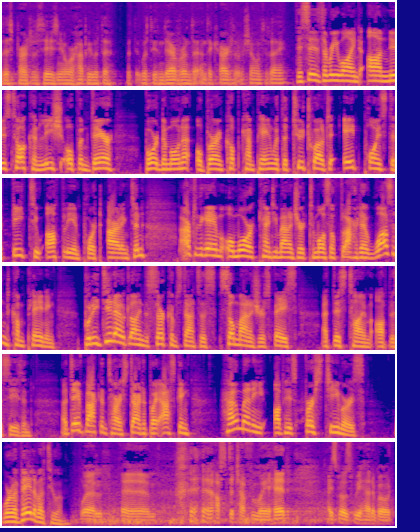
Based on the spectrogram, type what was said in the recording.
for this part of the season. You know, we're happy with the with the, with the endeavour and the, and the character that we're showing today. This is the rewind on Newstalk, and Laois opened their Bord na Móna O'Byrne Cup campaign with a 212 to 8 points defeat to Offaly in Portarlington. After the game, O'Moore County manager Tomás Ó Flatharta wasn't complaining, but he did outline the circumstances some managers face at this time of the season. Dave McIntyre started by asking how many of his first teamers were available to him? Well, um, off the top of my head, I suppose we had about,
